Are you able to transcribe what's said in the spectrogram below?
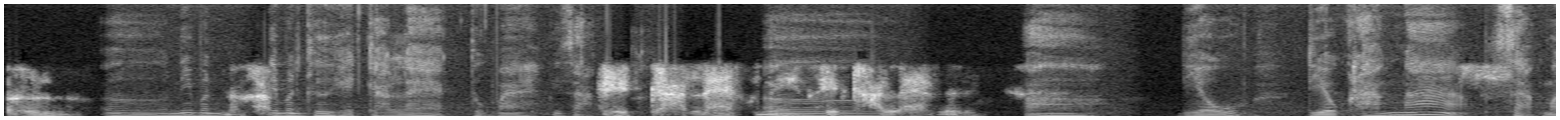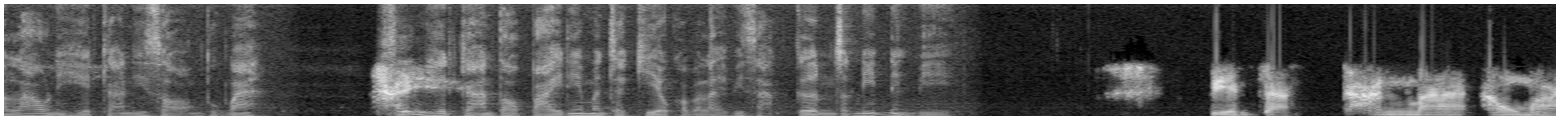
เออ เออ นี่มันนะครับนี่มันคือเหตุการณ์แรกถูกไหมพี่ศักดิ์เหตุการณ์แรกคุณนี่เออเหตุการณ์แรกเลยอ่าเดี๋ยว เดี๋ยวครั้งหน้าพี่ศักดิ์มาเล่าในเหตุการณ์ที่สองถูกไหมใช่ซึ่งเหตุการณ์ต่อไปเนี่ยมันจะเกี่ยวกับอะไรพี่ศักดิ์เกรินสักนิดหนึ่งพี่ เปลี่ยนจากการมาเอาไม้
